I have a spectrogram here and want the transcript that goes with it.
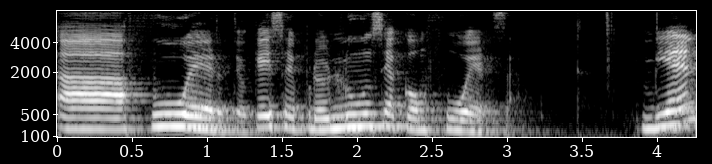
uh, fuerte, ¿ok? Se pronuncia con fuerza. Bien,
